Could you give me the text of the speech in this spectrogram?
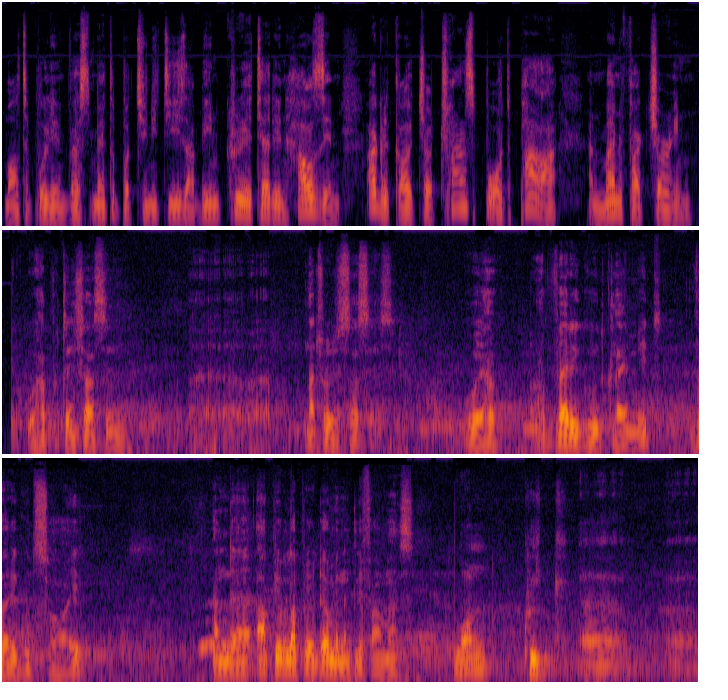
Multiple investment opportunities are being created in housing, agriculture, transport, power, and manufacturing. We have potentials in uh, natural resources. We have a very good climate, very good soil, and uh, our people are predominantly farmers. One quick uh, uh,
